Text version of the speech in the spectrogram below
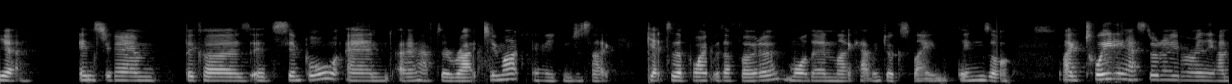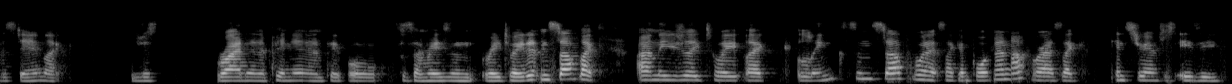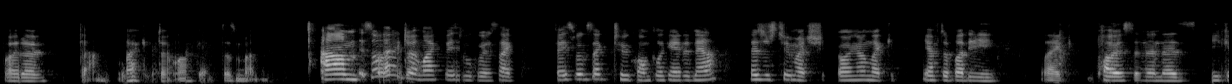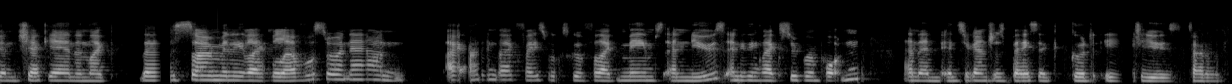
yeah, Instagram because it's simple and I don't have to write too much and you can just like get to the point with a photo more than like having to explain things or like tweeting I still don't even really understand like you just write an opinion and people for some reason retweet it and stuff. Like I only usually tweet like links and stuff when it's like important enough whereas like Instagram's just easy photo done. Like it don't like it. Doesn't matter. Um it's not that I don't like Facebook but it's like Facebook's like too complicated now. There's just too much going on. Like you have to bloody like post and then there's you can check in and like there's so many like levels to it now and I, I think like Facebook's good for like memes and news, anything like super important. And then Instagram's just basic, good to use kind of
